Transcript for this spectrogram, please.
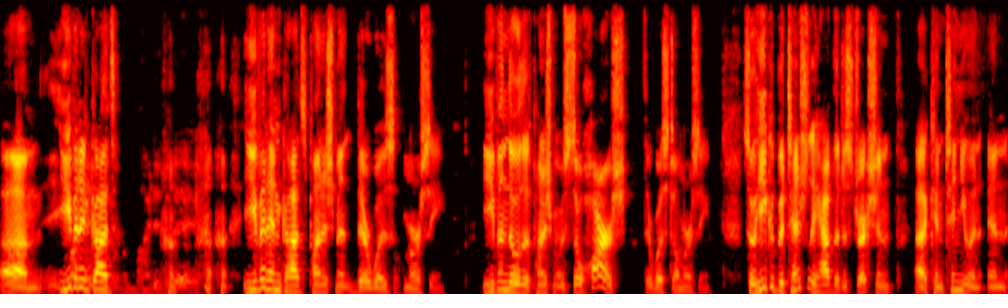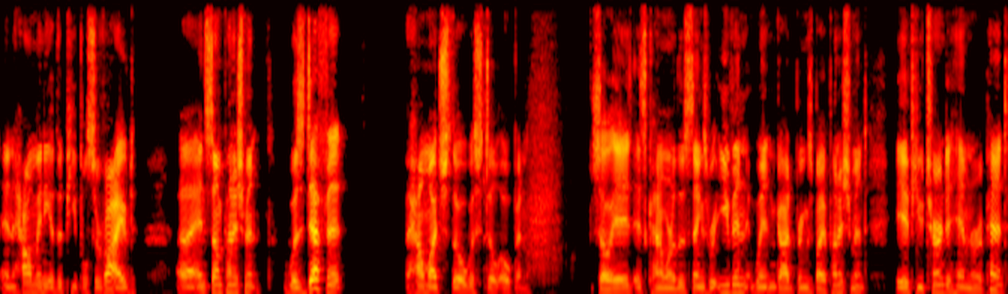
Um, even in God's are mighty today. even in God's punishment, there was mercy. Even though the punishment was so harsh, there was still mercy. So he could potentially have the destruction uh, continue in, in, in how many of the people survived, uh, and some punishment was definite, how much, though, was still open. So it, it's kind of one of those things where even when God brings by punishment, if you turn to Him and repent,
